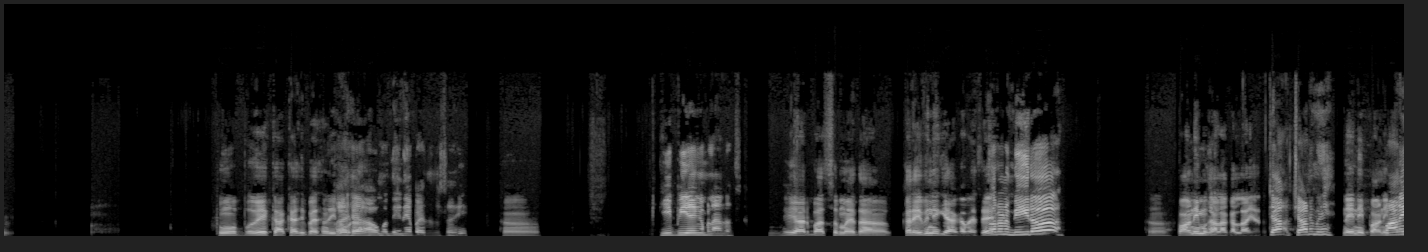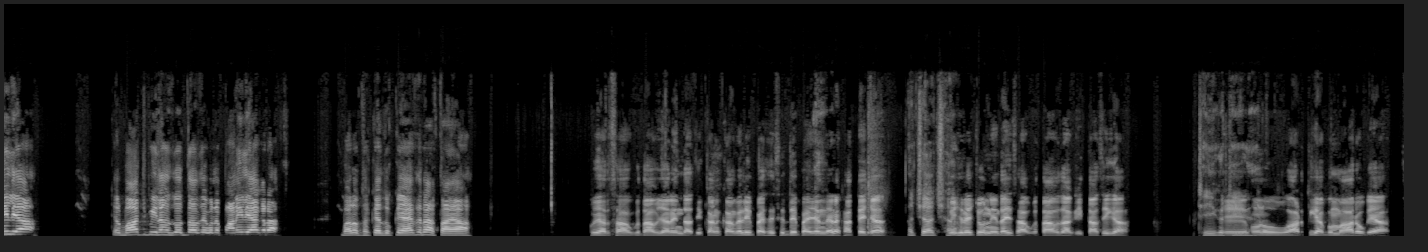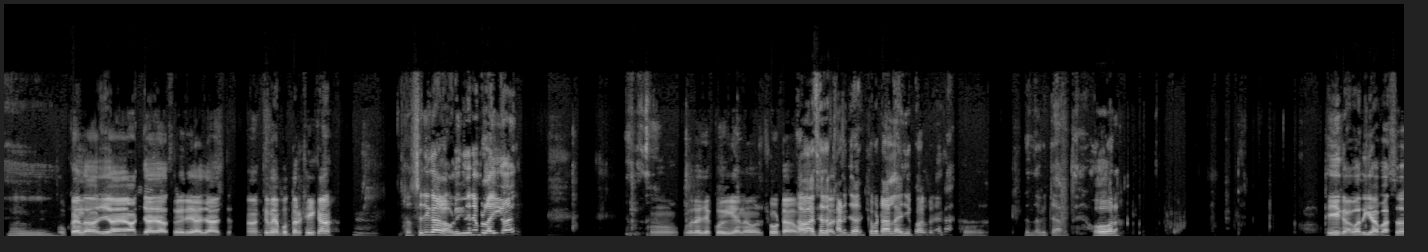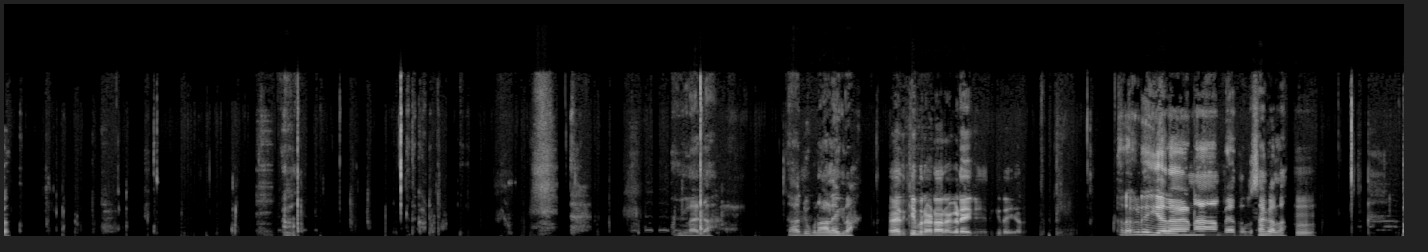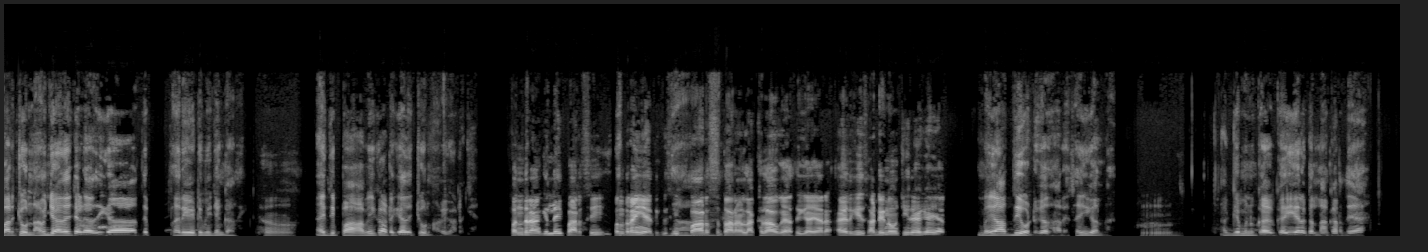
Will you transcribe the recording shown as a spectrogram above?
ਤੂੰ ਵੇਖ ਆਖਿਆ ਸੀ ਪੈਸਿਆਂ ਦੀ ਲੋੜ ਪੈਸੇ ਆ ਆਓ ਮੈਂ ਦੇਣੇ ਪੈਸੇ ਦੱਸਿਆ ਸੀ। ਹਾਂ। ਕੀ ਪੀਏਗਾ ਬਣਾ ਦੱਸ। ਯਾਰ ਬਸ ਮੈਂ ਤਾਂ ਘਰੇ ਵੀ ਨਹੀਂ ਗਿਆਗਾ ਵੈਸੇ। ਅਰਨ ਵੀਰ ਹਾਂ ਪਾਣੀ ਮੰਗਾ ਲਾ ਕੱਲਾ ਯਾਰ। ਚਾਹ ਚਾਹ ਨੀ ਪੀਣੀ ਨਹੀਂ ਨਹੀਂ ਪਾਣੀ ਪਾਣੀ ਲਿਆ। ਚਲ ਬਾਅਦ ਚ ਪੀ ਲਾਂਗੇ ਦੁੱਧ ਦਾ ਤੇ ਪਾਣੀ ਲਿਆ ਕਰਾ। ਬਾਹਰੋਂ ਥੱਕੇ ਤੁੱਕੇ ਆਇਆ ਤੇ ਰਸਤਾ ਆਇਆ। ਕੋਈ ਯਾਰ ਹਿਸਾਬ ਕਿਤਾਬ ਜਾ ਰਹਿੰਦਾ ਸੀ ਕਣਕਾਂ ਵੇਲੇ ਪੈਸੇ ਸਿੱਧੇ ਪੈ ਜਾਂਦੇ ਨਾ ਖਾਤੇ 'ਚ। ਅੱਛਾ ਅੱਛਾ। ਪਿਛਲੇ ਝੋਨੇ ਦਾ ਹਿਸਾਬ ਕਿਤਾਬ ਦਾ ਕੀਤਾ ਸੀਗਾ। ਠੀਕ ਹੈ ਤੇ ਠੀਕ ਹੈ ਹੁਣ ਉਹ ਆੜਤੀਆ ਬਿਮਾਰ ਹੋ ਗਿਆ। ਹੂੰ। ਉਹ ਕਹਿੰਦਾ ਜੀ ਆਇਆ ਅੱਜ ਆਇਆ ਸਵੇਰੇ ਆ ਜਾ ਅੱਜ। ਹਾਂ ਕਿਵੇਂ ਪੁੱਤਰ ਠੀਕ ਆ? ਸਤਿ ਸ੍ਰੀ ਅਕਾਲ ਹੌਲੀ ਕਿਹਦੇ ਨੇ ਬੁਲਾਈ ਓਏ। ਹੂੰ ਉਹਦਾ ਜੇ ਕੋਈ ਹੈ ਨਾ ਉਹ ਛੋਟਾ ਆ ਇੱਥੇ ਤਾਂ ਖੜ ਜਾ ਕਪਟਾ ਲੈ ਜੀ ਪਾ ਦੇਗਾ ਹਾਂ। ਸਿੱਧਾ ਵਿਚਾਰ ਤੇ ਹੋਰ? ਠੀਕ ਆ ਵਧੀਆ ਬਸ। ਲੈ ਜਾ ਆ ਤੂੰ ਬਣਾ ਲੇਗਾ ਐਤਕੀ ਬਰਾੜਾ ਰਗੜੇ ਗਏ ਐਤਕੀ ਤਾਂ ਯਾਰ। ਰਗੜੇ ਯਾਰ ਆ ਨਾ ਮੈਂ ਤਾਂ ਦੱਸਾਂ ਗੱਲ। ਹੂੰ। ਪਰ ਝੋਨਾ ਵੀ ਜ਼ਿਆਦਾ ਚੜਿਆ ਸੀਗਾ ਤੇ ਰੇਟ ਵੀ ਚੰਗਾ ਸੀ। ਹਾਂ। ਐਦੀ ਭਾਅ ਵੀ ਘਟ ਗਿਆ ਤੇ ਝੋਨਾ ਵੀ ਘਟ ਗਿਆ। 15 ਕਿੱਲੇ ਹੀ ਪਰ ਸੀ 15 ਹੀ ਐਤਕੀ ਸੀ। ਪਰ 17 ਲੱਖ ਦਾ ਹੋ ਗਿਆ ਸੀਗਾ ਯਾਰ ਐਤਕੀ 9.5 ਚ ਹੀ ਰਹਿ ਗਿਆ ਯਾਰ। ਬਈ ਆਦੀ ਉੱਡ ਗਿਆ ਸਾਰੇ ਸਹੀ ਗੱਲ ਹੈ। ਅੱਗੇ ਮੈਨੂੰ ਕਈ ਯਾਰ ਗੱਲਾਂ ਕਰਦੇ ਆ।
